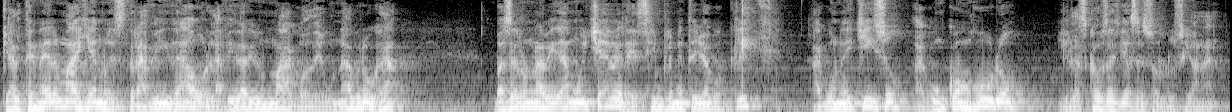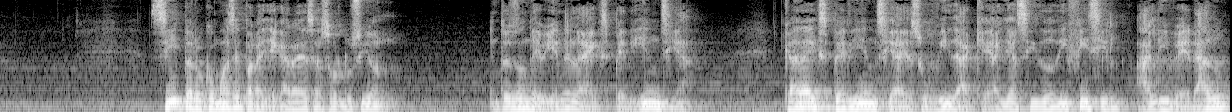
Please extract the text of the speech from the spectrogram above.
que al tener magia nuestra vida o la vida de un mago, de una bruja, va a ser una vida muy chévere. Simplemente yo hago clic, hago un hechizo, hago un conjuro, y las cosas ya se solucionan. Sí, pero ¿cómo hace para llegar a esa solución? Entonces, ¿dónde viene la experiencia? Cada experiencia de su vida que haya sido difícil ha liberado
